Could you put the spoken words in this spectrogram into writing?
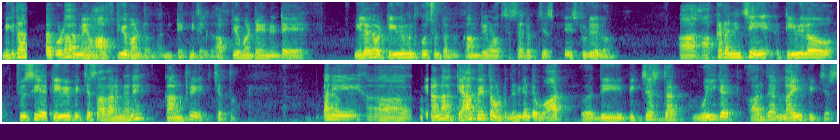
మిగతా కూడా మేము ఆఫ్ ట్యూబ్ అంటాం దాన్ని టెక్నికల్గా ఆఫ్ ట్యూబ్ అంటే ఏంటంటే మీలాగా టీవీ ముందు కూర్చుంటాం మేము కామెంటరీ బాక్స్ సెటప్ చేసుకుని స్టూడియోలో. అక్కడ నుంచి టీవీలో చూసి టీవీ పిక్చర్స్ ఆధారంగానే కామెంటరీ చెప్తాం. కానీ ఆ, మీరు అన్న గ్యాప్ అయితే ఉంటుంది. ఎందుకంటే what the pictures that we get are the live pictures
